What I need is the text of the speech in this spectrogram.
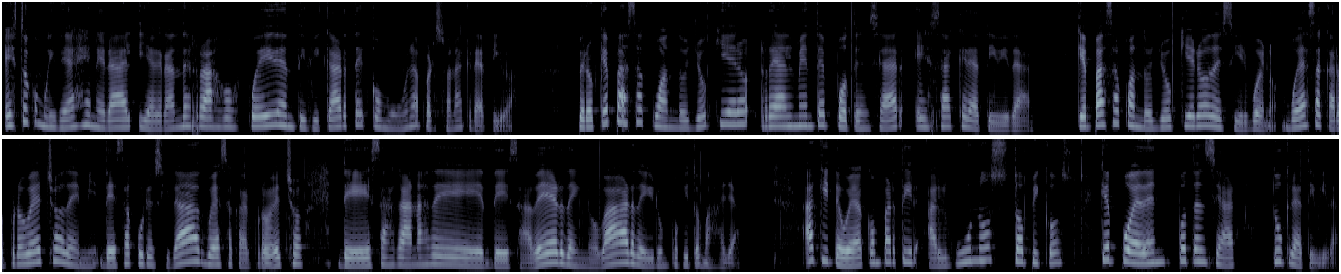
Esto como idea general y a grandes rasgos puede identificarte como una persona creativa. Pero ¿qué pasa cuando yo quiero realmente potenciar esa creatividad? ¿Qué pasa cuando yo quiero decir, bueno, voy a sacar provecho de, esa curiosidad, voy a sacar provecho de esas ganas de, de saber, de innovar, de ir un poquito más allá? Aquí te voy a compartir algunos tópicos que pueden potenciar tu creatividad.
